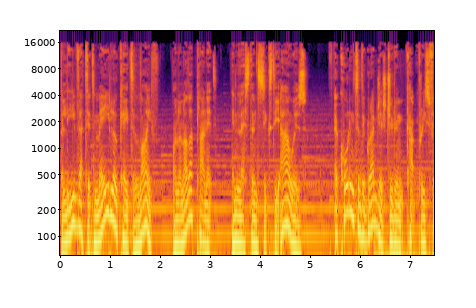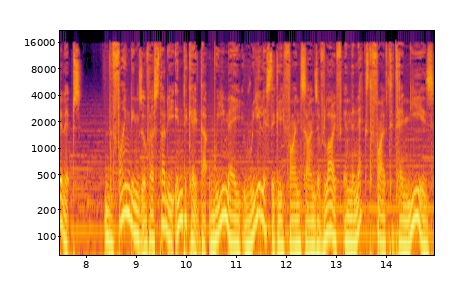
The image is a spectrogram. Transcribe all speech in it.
believe that it may locate life on another planet in less than 60 hours. According to the graduate student Caprice Phillips, the findings of her study indicate that we may realistically find signs of life in the next 5 to 10 years.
